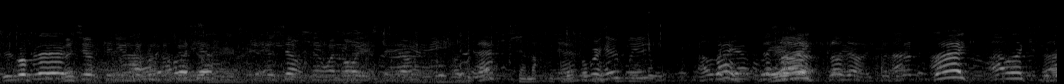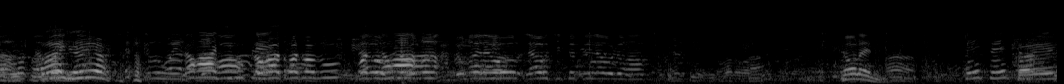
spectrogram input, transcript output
S'il vous plaît. Monsieur, can you take a picture? Sir, sir, one more. Sir. Over here, please. Right. Closer. Mike, here. Laura, s'il vous plaît. Laura, droit devant vous. Droit devant. Laura. Laura là-haut, là-haut, s'il te plaît, là-haut, Laura. Face. Colin.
